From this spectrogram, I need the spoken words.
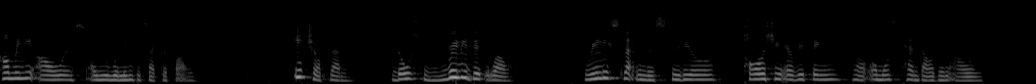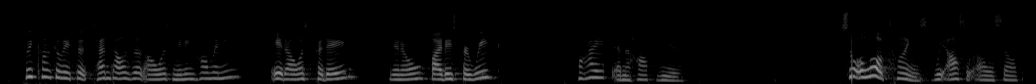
How many hours are you willing to sacrifice? Each of them, those who really did well, really slept in the studio, polishing everything for almost 10,000 hours. We calculated 10,000 hours, meaning how many? Eight hours per day, you know, five days per week, five and a half years. So a lot of times we ask ourselves,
